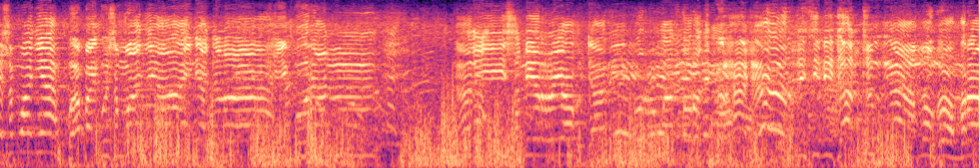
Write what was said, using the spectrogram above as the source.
Semuanya, Bapak Ibu semuanya, ini adalah hiburan dari Senir Riok dari Purwokerto juga hadir di sini dan juga monggo merah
